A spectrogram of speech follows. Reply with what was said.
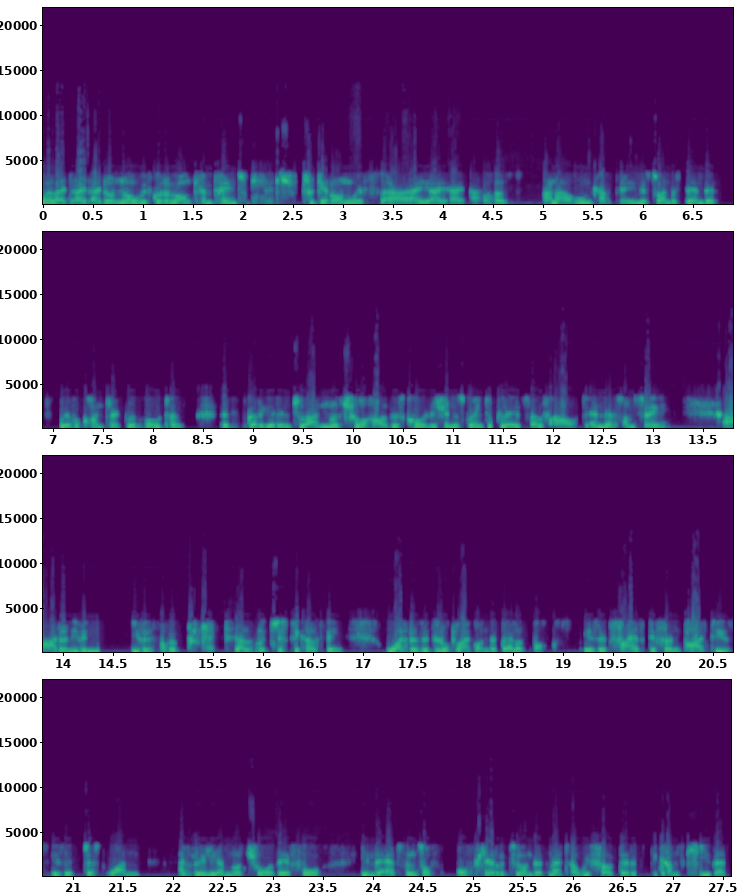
Well, I, I, I, don't know. We've got a long campaign to get, to get on with. Uh, I, I, on our own campaign is to understand that we have a contract with voters that we've got to get into. I'm not sure how this coalition is going to play itself out, and that's what I'm saying. Uh, I don't even even from a practical, logistical thing. What does it look like on the ballot box? Is it five different parties? Is it just one? I really am not sure. Therefore, in the absence of, of clarity on that matter, we felt that it becomes key that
